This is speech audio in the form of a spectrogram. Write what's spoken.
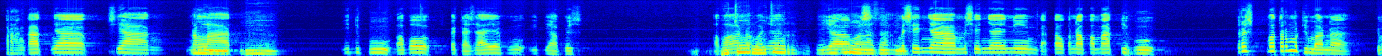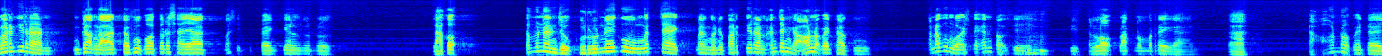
Berangkatnya siang, nelat. Iya. Ini Bu, apa sepeda saya Bu, ini habis apa Bocor, namanya? bocor. Iya, Itu mes- mesinnya, mesinnya ini nggak tahu kenapa mati Bu. Terus motormu di mana? Di parkiran? Enggak, enggak ada Bu motor saya masih di bengkel ngono. Lah kok temenan juk gurune iku ngecek nang nggone parkiran ancen enggak ono pedaku. Karena aku enggak STN tok sih. Hmm. Didelok plat nomere kan. Nah, enggak ono pedae.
